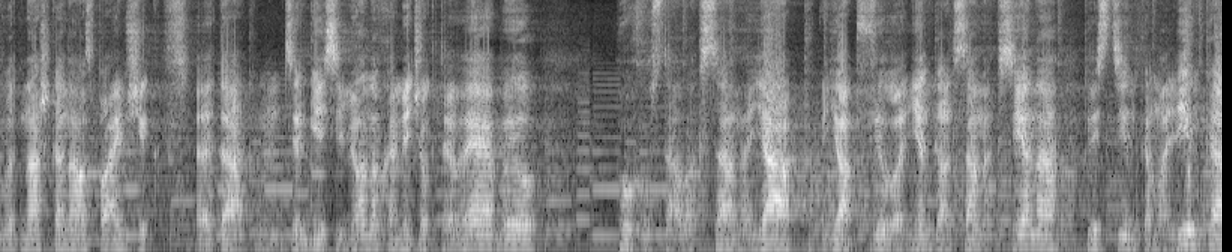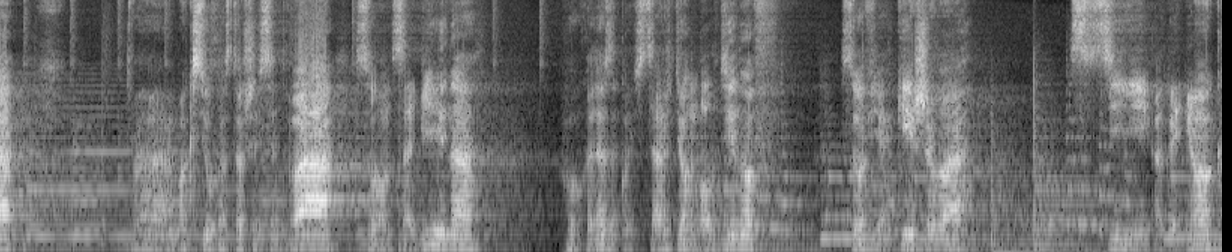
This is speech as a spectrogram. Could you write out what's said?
вот наш канал спамщик. Э, так, Сергей Семенов, Хомячок ТВ был. Ух, устал. Оксана Яп, Яп Филоненко, Оксана Ксена, Кристинка Малинка, а, Максюха 162, Сон Сабина. Фу, когда закончится? Артем Балдинов, Софья Кишева, Синий Огонек,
